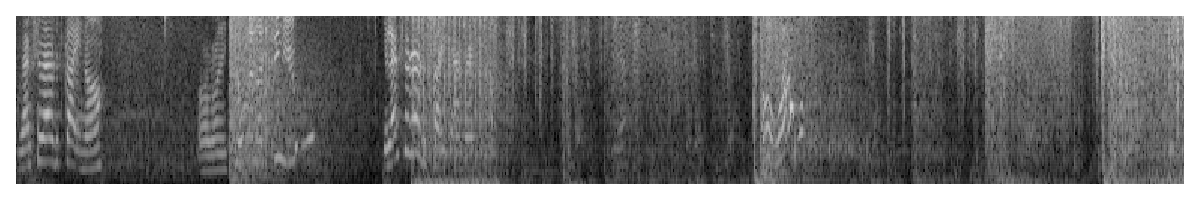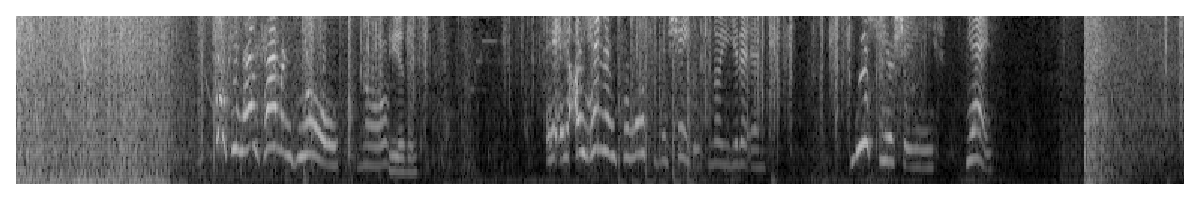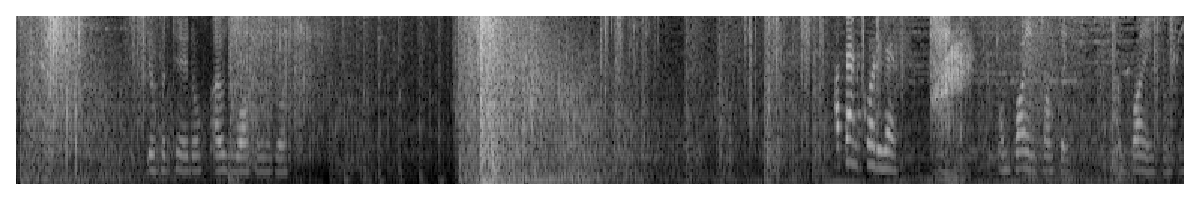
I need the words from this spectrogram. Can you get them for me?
You like shoot out of the sky, no? All right, kill me. I see you. You like shoot out of the sky, Cameron? Yeah. Oh, what? Fucking hell, Cameron's low. No, He isn't. I, I I hit him for most of the shield. no, you didn't. Most of your shield. Yes. Your potato. I was walking as well. I've done a quarter there. I'm buying something. I'm buying something.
